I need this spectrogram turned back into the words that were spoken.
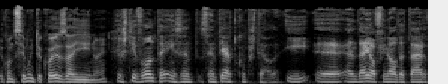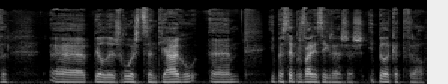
acontecer muita coisa aí, não é? Eu estive ontem em Santiago de Compostela e uh, andei ao final da tarde uh, pelas ruas de Santiago uh, e passei por várias igrejas e pela catedral.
